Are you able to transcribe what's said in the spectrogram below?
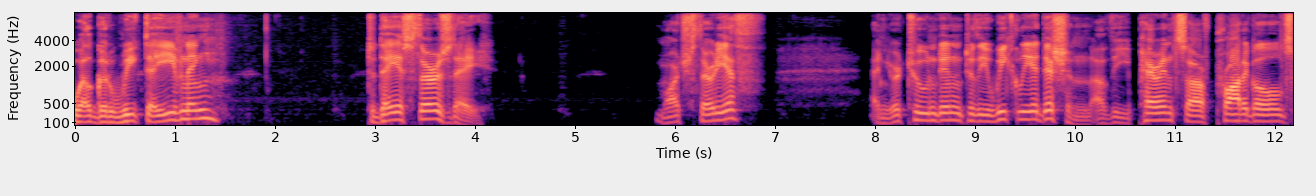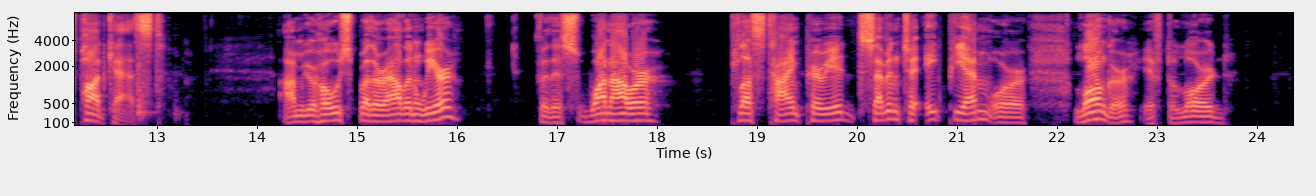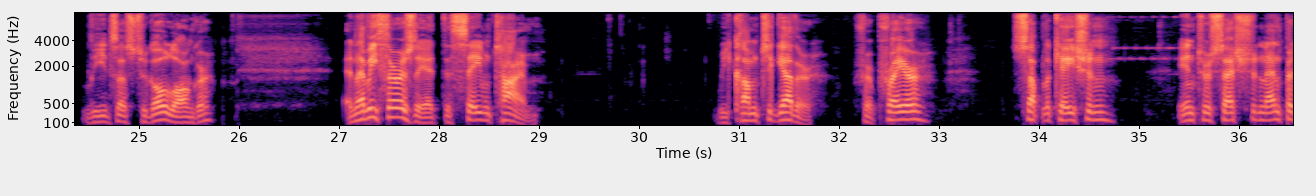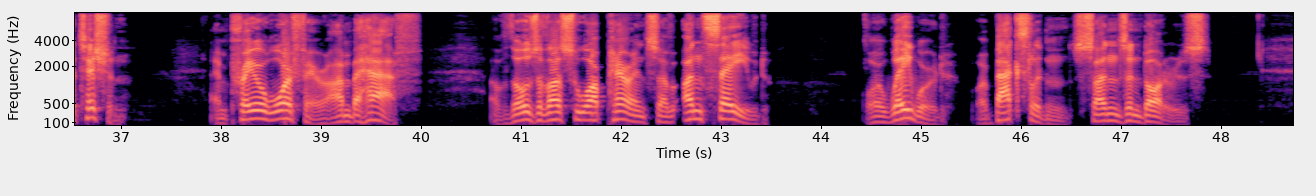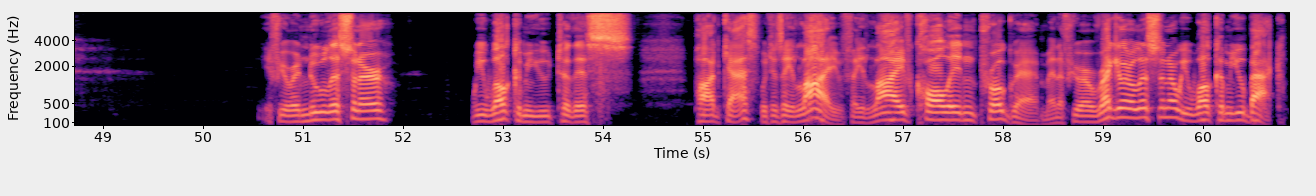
Well, good weekday evening. Today is Thursday, March 30th, and you're tuned in to the weekly edition of the Parents of Prodigals podcast. I'm your host, Brother Alan Weir, for this one hour plus time period, 7 to 8 p.m., or longer if the Lord leads us to go longer. And every Thursday at the same time, we come together for prayer, supplication, intercession, and petition, and prayer warfare on behalf of those of us who are parents of unsaved or wayward or backslidden sons and daughters. If you're a new listener, we welcome you to this podcast, which is a live, a live call in program. And if you're a regular listener, we welcome you back.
